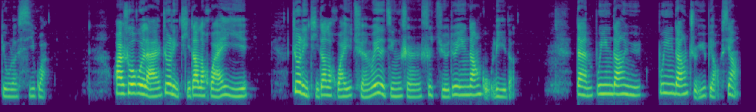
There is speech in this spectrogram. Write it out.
丢了西瓜。话说回来，这里提到的怀疑，这里提到的怀疑权威的精神是绝对应当鼓励的，但不应当于不应当止于表象。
